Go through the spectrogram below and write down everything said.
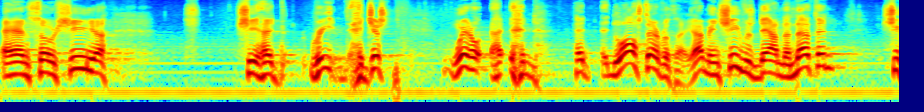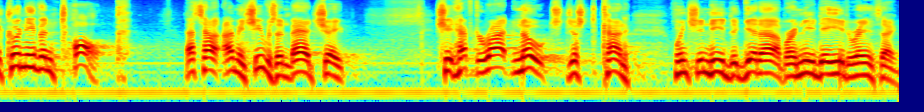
And so she, uh, she had, re- had just went, had, had lost everything. I mean, she was down to nothing. She couldn't even talk. That's how, I mean, she was in bad shape. She'd have to write notes just kind of when she needed to get up or need to eat or anything.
